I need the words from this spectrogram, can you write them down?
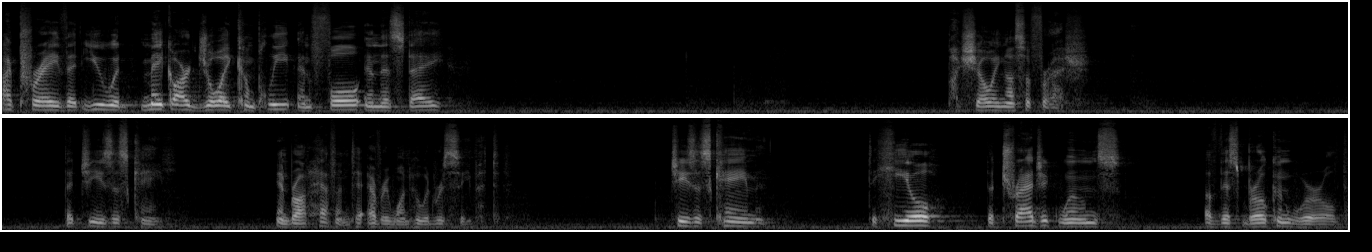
I pray that you would make our joy complete and full in this day. by showing us afresh that Jesus came and brought heaven to everyone who would receive it. Jesus came to heal the tragic wounds of this broken world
